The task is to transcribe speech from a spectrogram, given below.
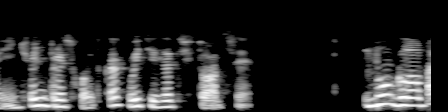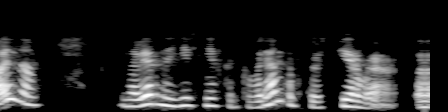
и ничего не происходит. Как выйти из этой ситуации? Но глобально, наверное, есть несколько вариантов. То есть первое, э,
